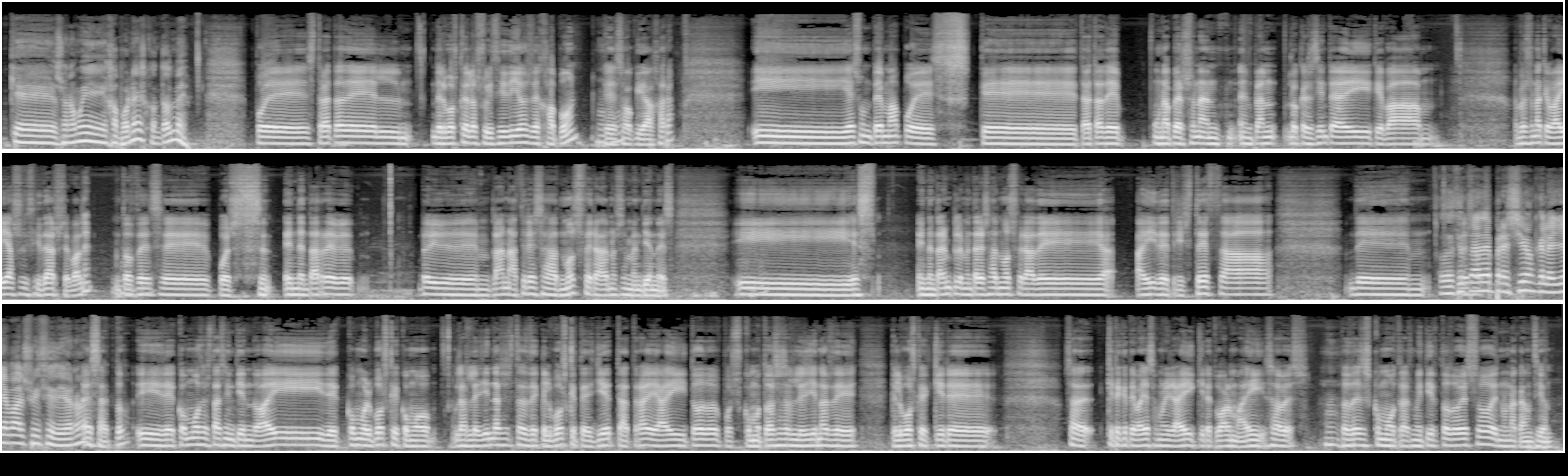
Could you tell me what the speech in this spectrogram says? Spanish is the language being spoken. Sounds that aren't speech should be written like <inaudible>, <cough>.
que suena muy japonés, contadme. Pues trata del, del bosque de los suicidios de Japón, que es Aokigahara. Y es un tema, pues, que trata de una persona, en, en plan, lo que se siente ahí, que va. Una persona que va ahí a suicidarse, ¿vale? Entonces, eh, pues, intentar. re- re- en plan, hacer esa atmósfera, no sé si me entiendes. Y es intentar implementar esa atmósfera de. ahí, de tristeza. De. O de cierta depresión que le lleva al suicidio, ¿no? Exacto, y de cómo se está sintiendo ahí, de cómo el bosque, como las leyendas estas de que el bosque te, te atrae ahí y todo, pues como todas esas leyendas de que el bosque quiere, o sea, quiere que te vayas a morir ahí, quiere tu alma ahí, ¿sabes? Entonces es como transmitir todo eso en una canción.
